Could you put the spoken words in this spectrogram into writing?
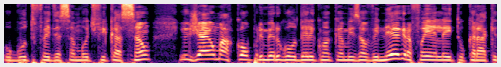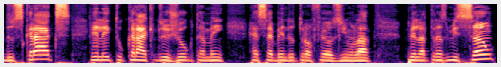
o Guto fez essa modificação e o Jael marcou o primeiro gol dele com a camisa alvinegra. Foi eleito o craque dos craques, eleito o craque do jogo também, recebendo o troféuzinho lá pela transmissão.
